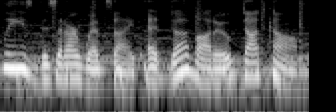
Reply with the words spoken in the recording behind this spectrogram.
Please visit our website at doveauto.com.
